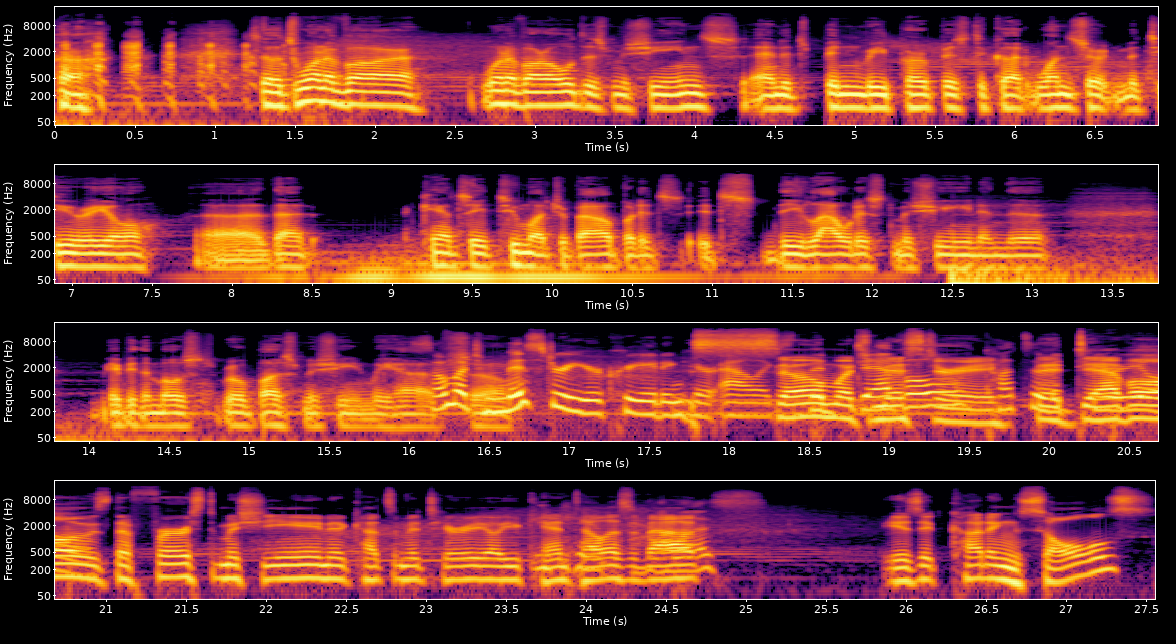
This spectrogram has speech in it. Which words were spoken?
so it's one of our one of our oldest machines, and it's been repurposed to cut one certain material uh, that I can't say too much about, but it's it's the loudest machine and the maybe the most robust machine we have. So much mystery you're creating here, Alex. So The much devil mystery. Cuts a the material. devil was the first machine. It cuts a material you can't, tell can't us tell about. us. Is it cutting souls?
